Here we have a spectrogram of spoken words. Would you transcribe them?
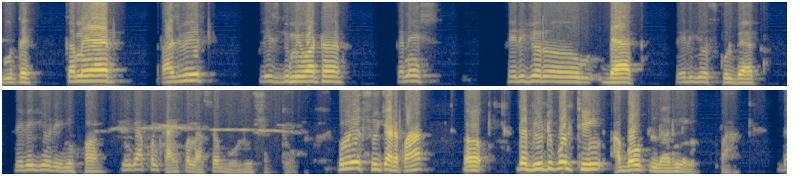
मग ते come here Rajveer. Please give me water Ganesh where is your bag where is your school bag where is your uniform म्हणजे आपण काय पण असं बोलू शकतो. म्हणून एक सुविचार पहा. The beautiful thing about learning पहा. The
